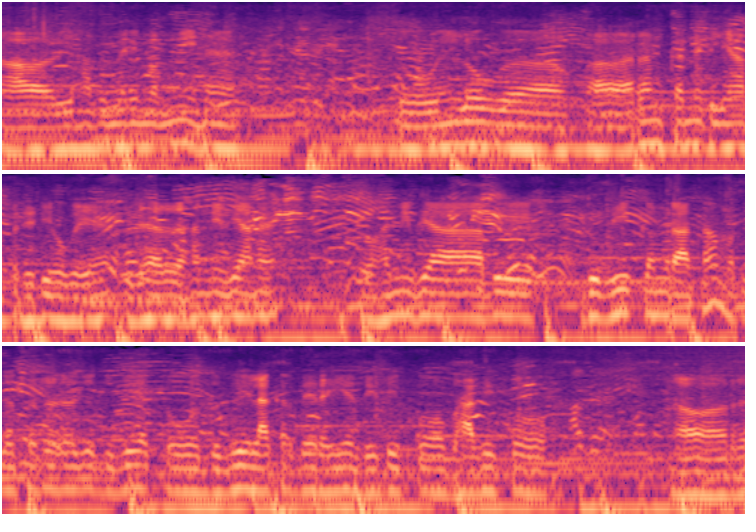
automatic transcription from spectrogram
और यहाँ पे मेरी मम्मी हैं। तो इन लोग रन करने के लिए यहाँ पे रेडी हो गए हैं। इधर हन्नी भैया हैं। तो हन्नी भैया अभी दुबी कम रहा था मतलब छोटा छोटा जो दुबी है तो दुबी ला कर दे रही है दीदी को भाभी को। और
